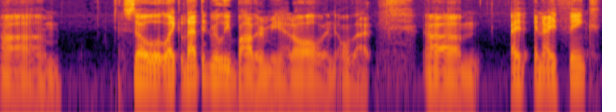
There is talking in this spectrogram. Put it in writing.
Um so like that didn't really bother me at all and all that. Um I, and i think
